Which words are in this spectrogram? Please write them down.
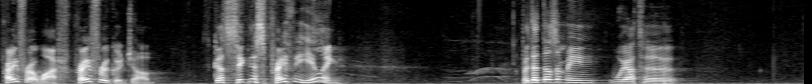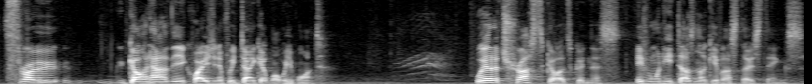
Pray for a wife, pray for a good job. Got sickness, pray for healing. But that doesn't mean we are to throw God out of the equation if we don't get what we want. We are to trust God's goodness even when He does not give us those things.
